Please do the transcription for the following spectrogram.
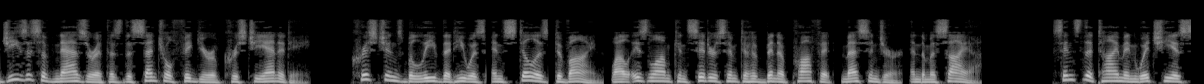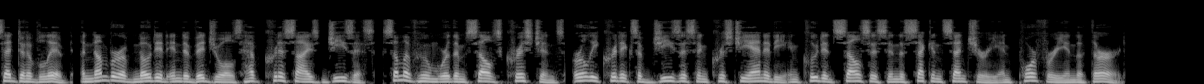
Jesus of Nazareth is the central figure of Christianity. Christians believe that he was and still is divine, while Islam considers him to have been a prophet, messenger, and the Messiah. Since the time in which he is said to have lived, a number of noted individuals have criticized Jesus, some of whom were themselves Christians. Early critics of Jesus and Christianity included Celsus in the 2nd century and Porphyry in the 3rd.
